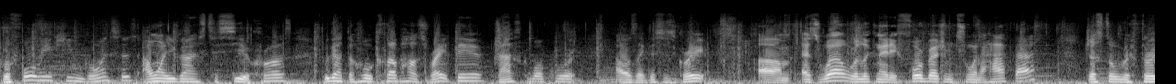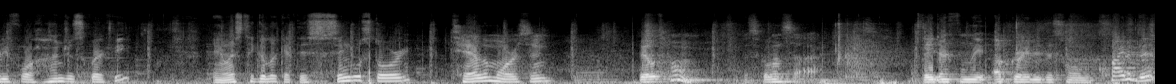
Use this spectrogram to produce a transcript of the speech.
Before we even go into this, I want you guys to see across. We got the whole clubhouse right there, basketball court. I was like, this is great. Um, as well, we're looking at a four bedroom, two and a half bath, just over 3,400 square feet. And let's take a look at this single story Taylor Morrison built home. Let's go inside. They definitely upgraded this home quite a bit.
